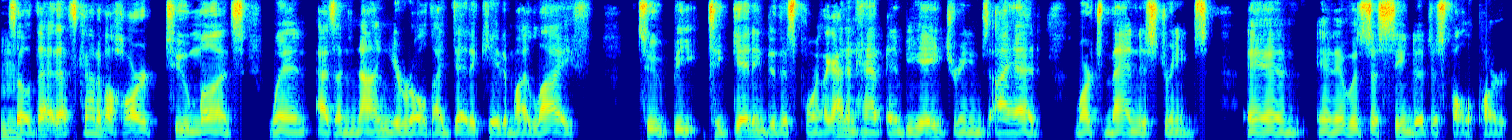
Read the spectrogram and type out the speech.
Hmm. So that that's kind of a hard two months when, as a nine year old, I dedicated my life to be to getting to this point. Like I didn't have NBA dreams; I had March Madness dreams, and and it was just seemed to just fall apart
